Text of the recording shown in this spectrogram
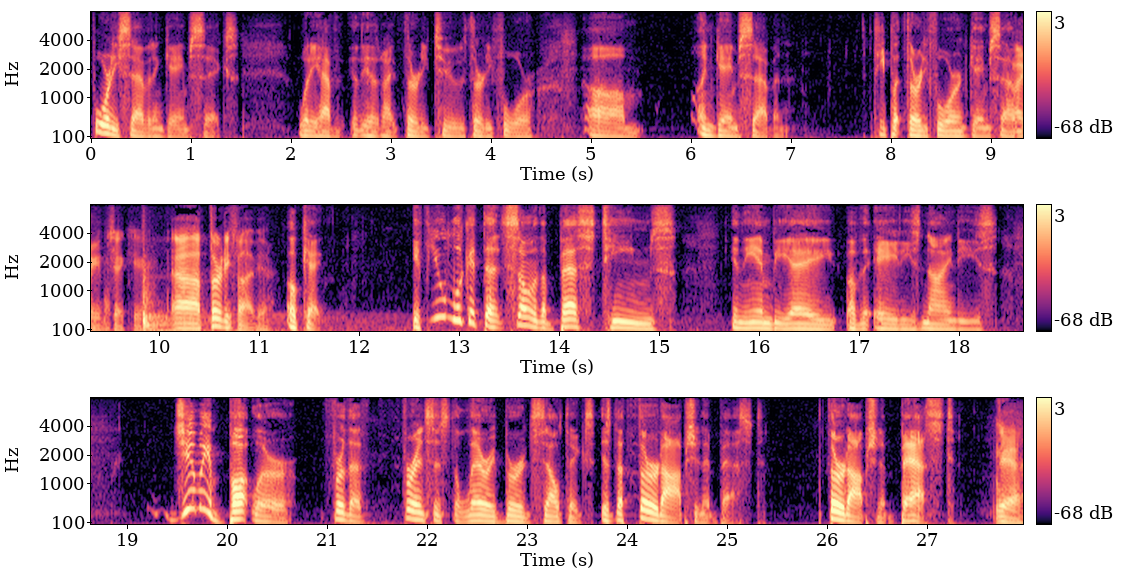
47 in Game Six. What do you have the other night? 32, 34 um, in Game Seven. He put 34 in Game Seven. I can check here. Uh, 35, yeah. Okay. If you look at the some of the best teams in the NBA of the 80s, 90s, Jimmy Butler for the for instance the Larry Bird Celtics is the third option at best. Third option at best. Yeah.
